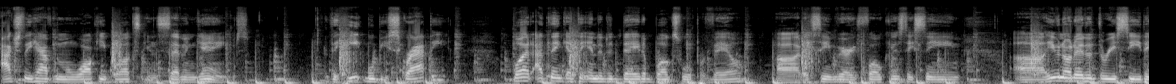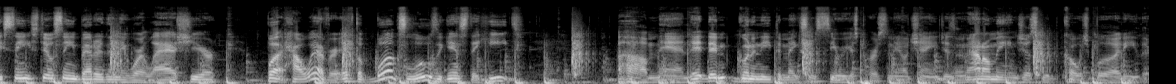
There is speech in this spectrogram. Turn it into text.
actually have the Milwaukee Bucks in seven games. The Heat will be scrappy, but I think at the end of the day, the Bucks will prevail. Uh, they seem very focused. They seem uh, even though they're the three seed, they seem, still seem better than they were last year. But however, if the Bucks lose against the Heat, oh man, they, are going to need to make some serious personnel changes, and I don't mean just with Coach Bud either.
